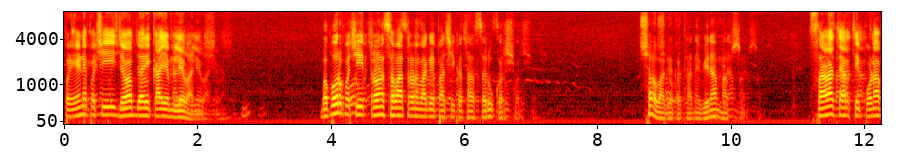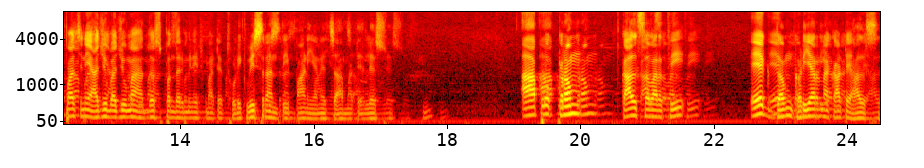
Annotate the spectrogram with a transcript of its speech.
પણ એને પછી જવાબદારી કાયમ લેવાની છે. બપોર પછી ત્રણ, સવા ત્રણ વાગે પાછી કથા શરૂ કરશું. છ વાગે કથાને વિરામ આપશું. સાડા ચારથી પોણા પાંચની આજુબાજુમાં દસ પંદર મિનિટ માટે થોડીક વિશ્રાંતિ, પાણી અને ચા માટે લેશું. આ આપણો ક્રમ કાલ સવારથી એકદમ ઘડિયાળના કાંટે હાલશે.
